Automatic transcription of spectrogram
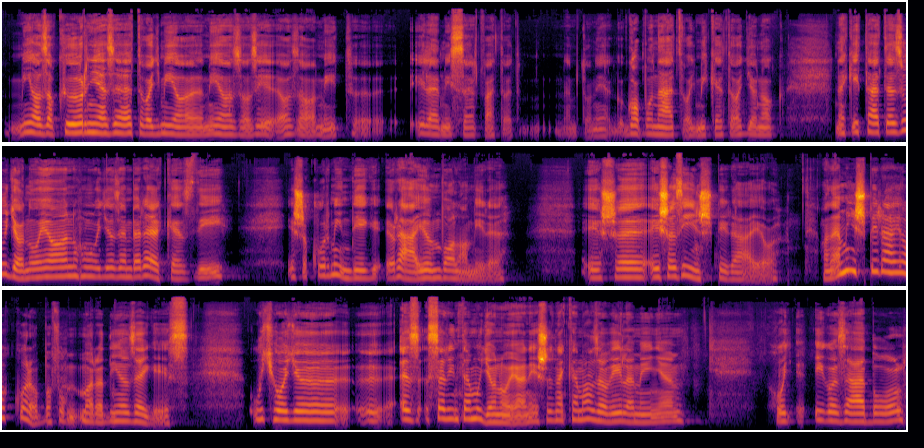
mi az a környezet, vagy mi, a, mi az, az, az, amit élelmiszert, vagy nem tudom, gabonát, vagy miket adjanak neki. Tehát ez ugyanolyan, hogy az ember elkezdi, és akkor mindig rájön valamire és, és ez inspirálja. Ha nem inspirálja, akkor abba fog maradni az egész. Úgyhogy ez szerintem ugyanolyan, és nekem az a véleményem, hogy igazából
